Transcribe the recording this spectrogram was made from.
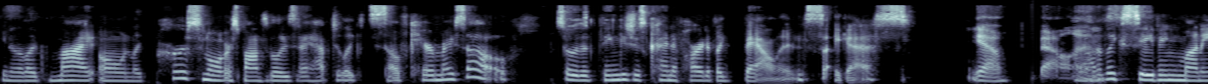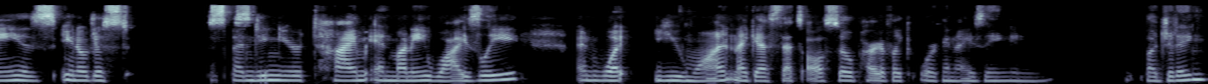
you know like my own like personal responsibilities that I have to like self-care myself. So the thing is just kind of hard to like balance, I guess. Yeah. Balance. A lot of like saving money is, you know, just spending your time and money wisely and what you want. And I guess that's also part of like organizing and budgeting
